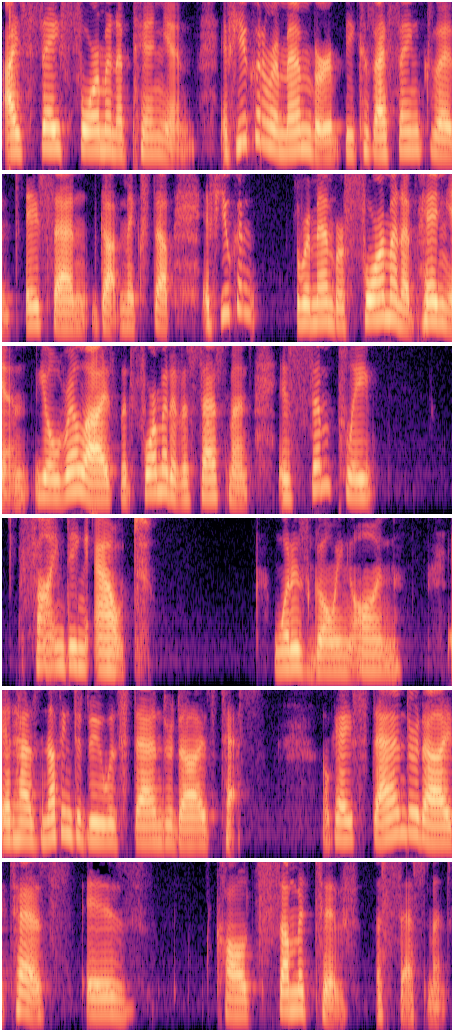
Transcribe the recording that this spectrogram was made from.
I say form an opinion. If you can remember, because I think that Hassan got mixed up, if you can remember form an opinion, you'll realize that formative assessment is simply finding out what is going on. It has nothing to do with standardized tests. Okay, standardized tests is called summative assessment.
